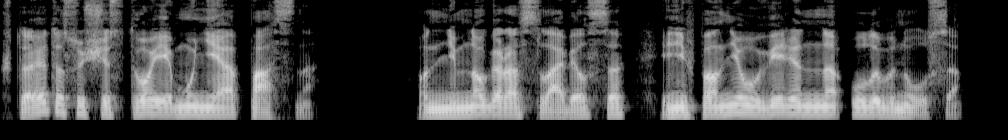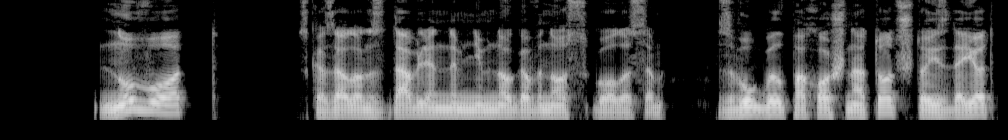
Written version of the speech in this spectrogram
что это существо ему не опасно. Он немного расслабился и не вполне уверенно улыбнулся. «Ну вот», — сказал он сдавленным немного в нос голосом. Звук был похож на тот, что издает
